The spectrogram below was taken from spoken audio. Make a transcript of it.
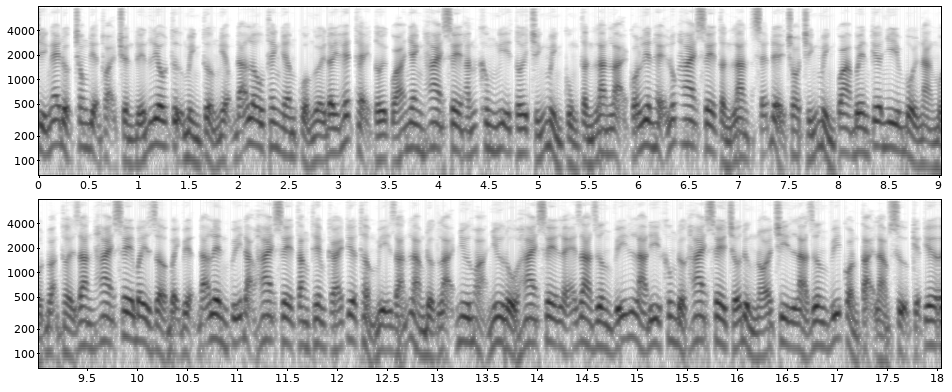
chỉ nghe được trong điện thoại truyền đến liêu tự mình tưởng niệm đã lâu thanh âm của người đây hết thể tới quá nhanh, hai c hắn không nghĩ tới chính mình cùng tần lan lại có liên hệ, lúc hai c tần lan sẽ để cho chính mình qua bên kia nhi bồi nàng một đoạn thời gian, hai c bây giờ bệnh viện đã lên quỹ đạo, hai c tăng thêm cái tia thẩm mỹ rán làm được lại như hỏa như đồ, hai c lẽ ra dương vĩ là đi không được, hai c chớ đừng nói chi là dương vĩ còn tại làm sự kiện kia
